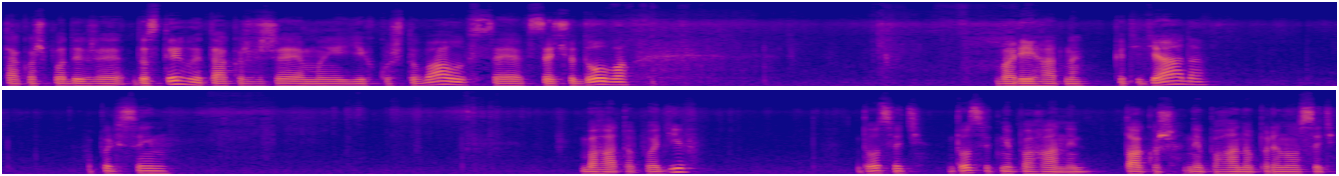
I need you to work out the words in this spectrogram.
Також плоди вже достигли, також вже ми їх куштували, все, все чудово. Варігатна катідіада. Апельсин. Багато плодів. Досить, досить непоганий. Також непогано переносить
